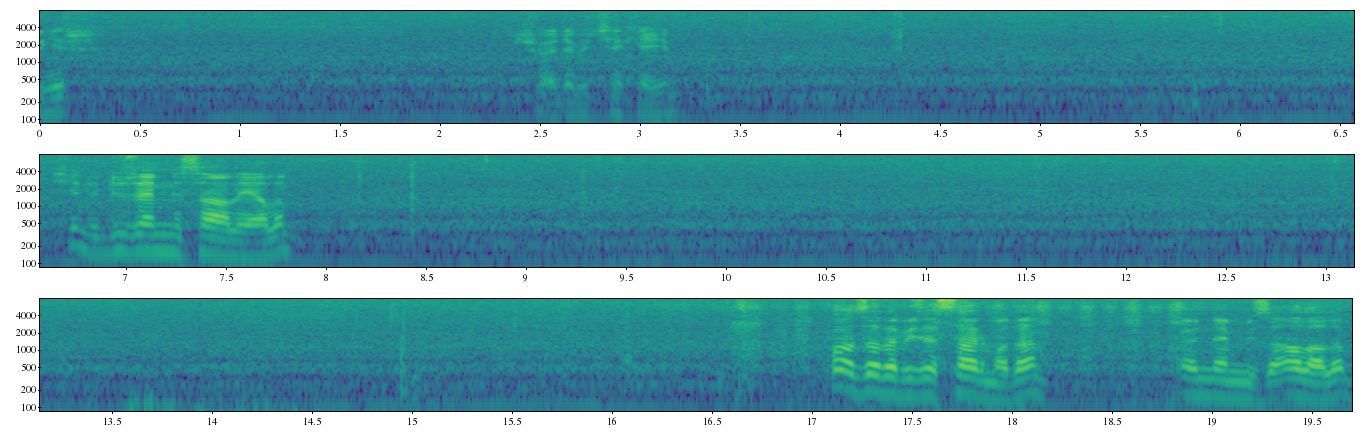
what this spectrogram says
bir şöyle bir çekeyim. Şimdi düzenini sağlayalım. Fazla da bize sarmadan önlemimizi alalım.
